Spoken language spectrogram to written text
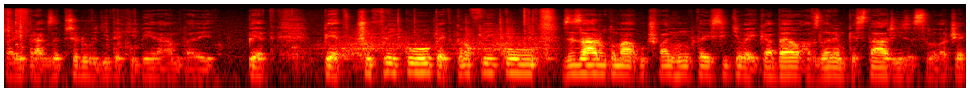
tady prach ze předu, vidíte, chybí nám tady pět, pět čuflíků, pět knoflíků, ze zádu to má učvaňhnutý síťový kabel a vzhledem ke stáří ze silovače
